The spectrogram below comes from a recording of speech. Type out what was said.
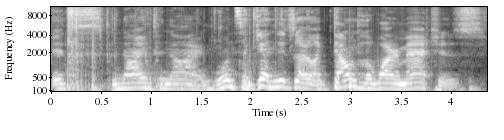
It's nine to nine. Once again, these are like down to the wire matches.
